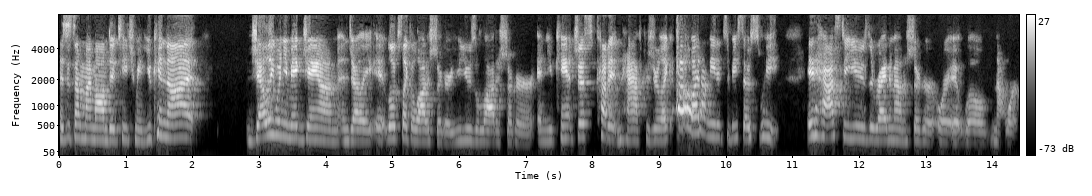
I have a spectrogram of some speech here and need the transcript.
this is something my mom did teach me. You cannot jelly when you make jam and jelly it looks like a lot of sugar you use a lot of sugar and you can't just cut it in half because you're like oh i don't need it to be so sweet it has to use the right amount of sugar or it will not work.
